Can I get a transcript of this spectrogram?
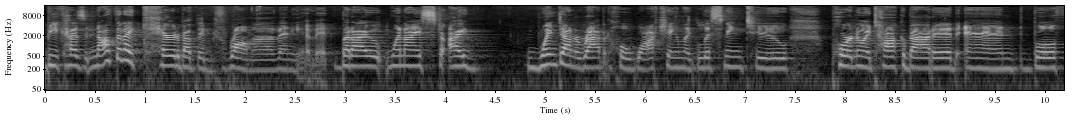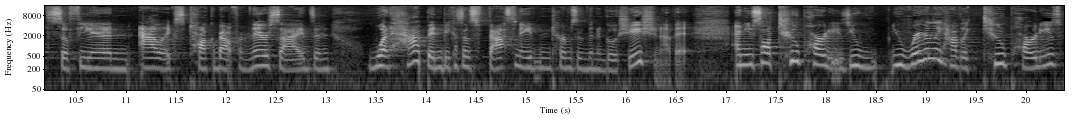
because not that I cared about the drama of any of it, but I when I st- I went down a rabbit hole watching like listening to Portnoy talk about it and both Sophia and Alex talk about from their sides and what happened because I was fascinated in terms of the negotiation of it. And you saw two parties. You you rarely have like two parties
